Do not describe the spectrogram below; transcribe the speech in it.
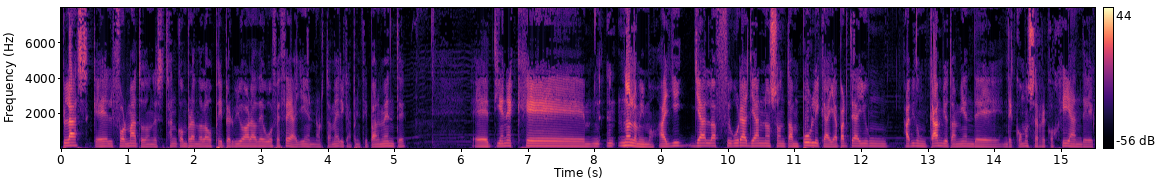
Plus, que es el formato donde se están comprando los pay-per-view ahora de UFC allí en Norteamérica principalmente, eh, tienes que... No es lo mismo. Allí ya las figuras ya no son tan públicas y aparte hay un ha habido un cambio también de, cómo se recogían, de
